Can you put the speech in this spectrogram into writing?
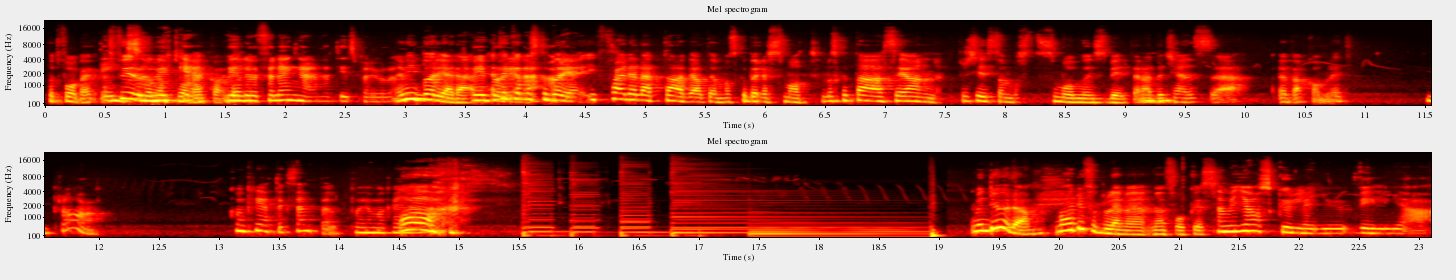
på två veckor. Fyra så gånger på två mycket. veckor. Vill du förlänga den här tidsperioden? Men vi börjar där. Vi jag börjar tycker man ska där, börja. I Friday Lab tar vi alltid att man ska börja smått. Man ska ta sig an precis som små munsbitar, att det Mm. känns uh, överkomligt. Bra. Konkret exempel på hur man kan Åh! göra. Men du då? Vad har du för problem med, med fokus? Ja, men jag skulle ju vilja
